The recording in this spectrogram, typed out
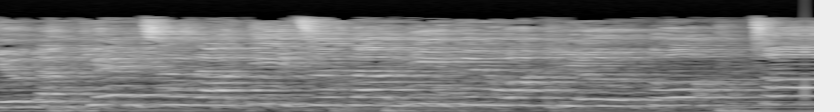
就让天知道，地知道，你对我有多重？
